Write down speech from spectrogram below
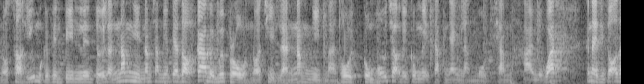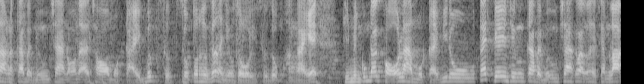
Nó sở hữu một cái viên pin lên tới là 5.500 mAh. K70 Pro nó chỉ là 5.000 mà thôi, Cùng hỗ trợ với công nghệ sạc nhanh là 120W cái này thì rõ ràng là K70 Ultra nó đã cho một cái mức sử dụng tốt hơn rất là nhiều rồi sử dụng hàng ngày ấy. Thì mình cũng đã có làm một cái video test game trên K70 Ultra các bạn có thể xem lại.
